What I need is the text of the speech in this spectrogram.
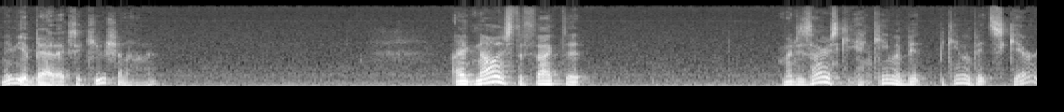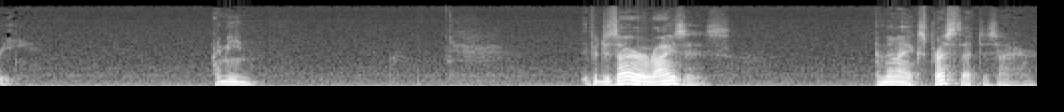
Maybe a bad execution on it. I acknowledge the fact that my desires came a bit became a bit scary. I mean, if a desire arises and then I express that desire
